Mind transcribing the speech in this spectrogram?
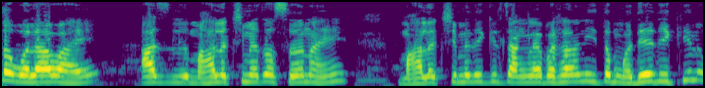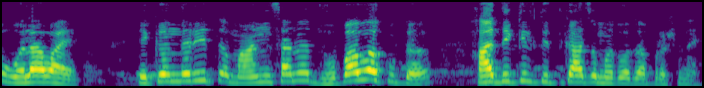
प्रचंड ओलावा आहे. आज महालक्ष्मीचा सण आहे. महालक्ष्मी देखील चांगल्या प्रसाद आणि इथं मध्ये देखील ओलावा आहे. एकंदरीत माणसानं झोपावं कुठं हा देखील तितकाच महत्त्वाचा प्रश्न आहे.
